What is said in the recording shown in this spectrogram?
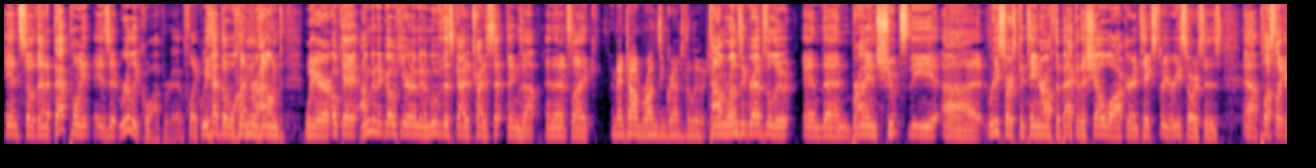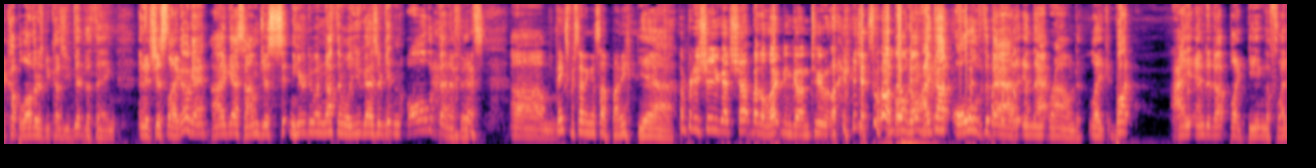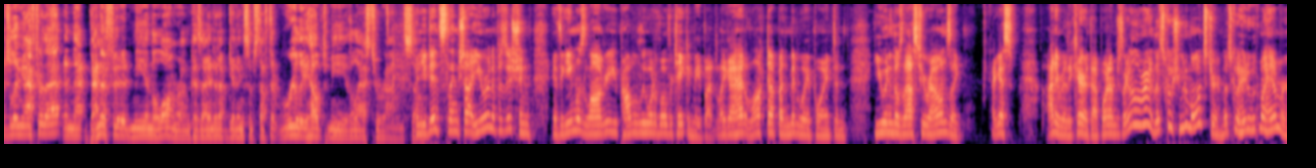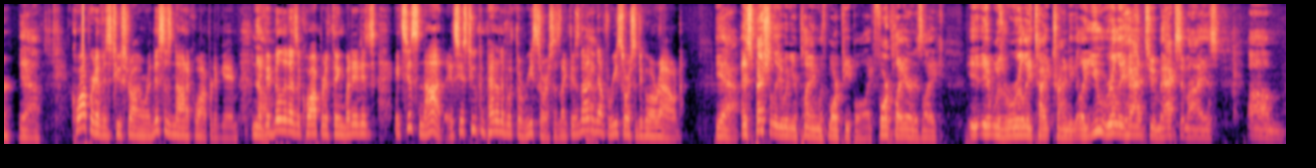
And so then at that point, is it really cooperative? Like we had the one round where, okay, I'm going to go here and I'm going to move this guy to try to set things up. And then it's like, And then Tom runs and grabs the loot. Tom runs and grabs the loot, and then Brian shoots the uh, resource container off the back of the shell walker and takes three resources, uh, plus like a couple others because you did the thing. And it's just like, okay, I guess I'm just sitting here doing nothing while you guys are getting all the benefits. Um, Thanks for setting us up, buddy. yeah. I'm pretty sure you got shot by the lightning gun too. Like it just wound Oh no, being- I got all of the bad in that round. Like, but I ended up like being the fledgling after that, and that benefited me in the long run because I ended up getting some stuff that really helped me the last two rounds. So And you did slingshot. You were in a position. If the game was longer, you probably would have overtaken me. But like I had it locked up by the midway point, and you winning those last two rounds, like I guess I didn't really care at that point. I'm just like, all right, let's go shoot a monster. Let's go hit it with my hammer. yeah, Cooperative is too strong a word. This is not a cooperative game. No. Like they build it as a cooperative thing, but it is. It's just not. It's just too competitive with the resources. Like there's not Yeah. enough resources to go around. yeah, especially when you're playing with more people, like four players. Like it, it was really tight trying to get. Like you really had to maximize. Um,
